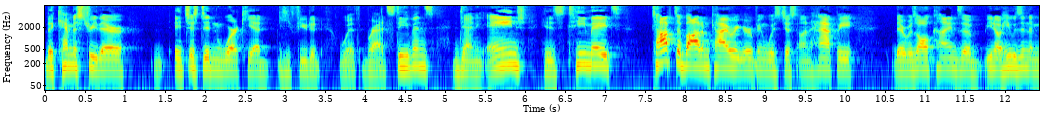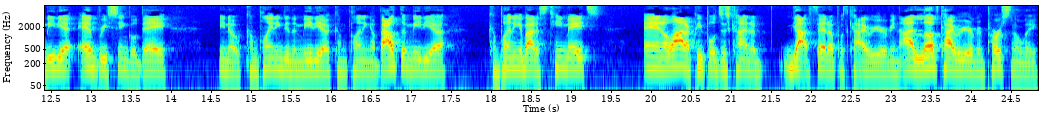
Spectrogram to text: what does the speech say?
The chemistry there, it just didn't work. He had, he feuded with Brad Stevens, Danny Ainge, his teammates. Top to bottom, Kyrie Irving was just unhappy. There was all kinds of, you know, he was in the media every single day, you know, complaining to the media, complaining about the media complaining about his teammates, and a lot of people just kind of got fed up with Kyrie Irving. I love Kyrie Irving personally.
